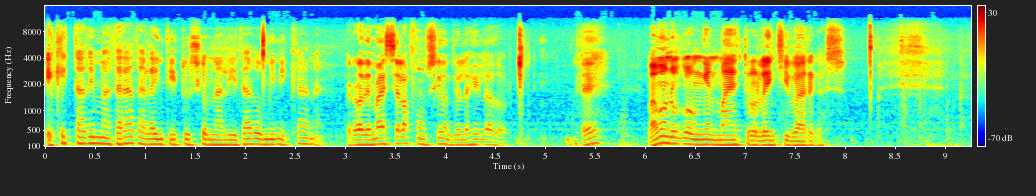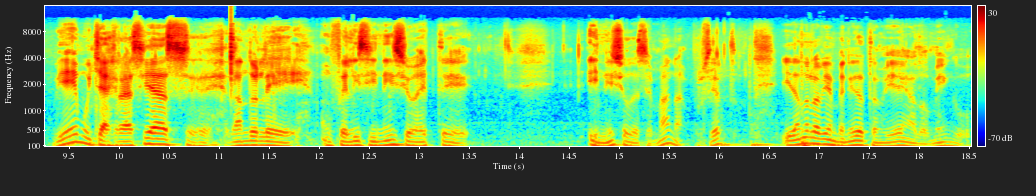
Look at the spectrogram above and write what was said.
Es que está desmadrada la institucionalidad dominicana. Pero además esa es la función de un legislador. ¿Eh? Vámonos con el maestro Lenchi Vargas. Bien, muchas gracias. eh, dándole un feliz inicio a este inicio de semana, por cierto. Y dando la bienvenida también a Domingo,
